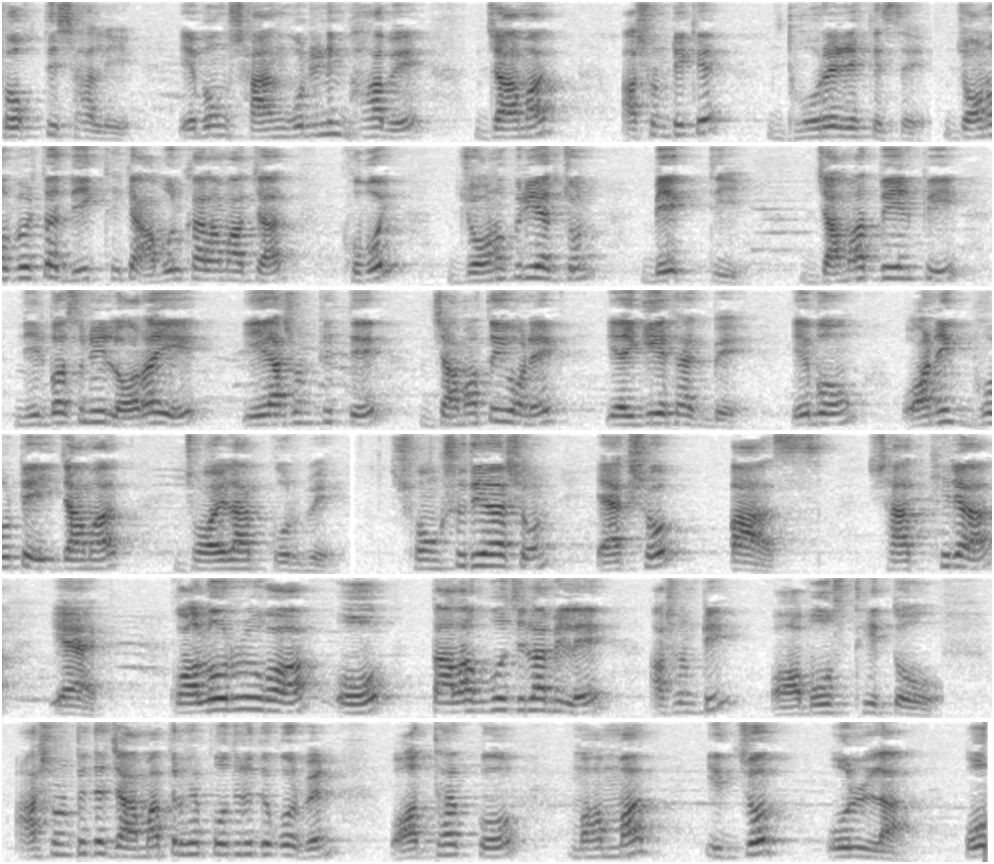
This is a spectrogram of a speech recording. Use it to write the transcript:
শক্তিশালী এবং সাংগঠনিকভাবে জামাত আসনটিকে ধরে রেখেছে। জনপ্রিয়তার দিক থেকে আবুল কালাম আজাদ খুবই জনপ্রিয় একজন ব্যক্তি। জামাত বিএনপি নির্বাচনী লড়াইয়ে এই আসনটিতে জামাতই অনেক এগিয়ে থাকবে এবং অনেক ভোটেই জামাত জয়লাভ করবে। সংসদীয় আসন একশো পাঁচ, সাতক্ষীরা এক, কলরুয়া ও তালা উপজেলা মিলে আসনটি অবস্থিত। আসনটিতে জামাতের হয়ে প্রতিনিধিত্ব করবেন অধ্যক্ষ মোহাম্মদ ইজ্জত উল্লাহ ও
